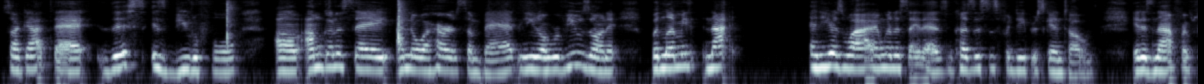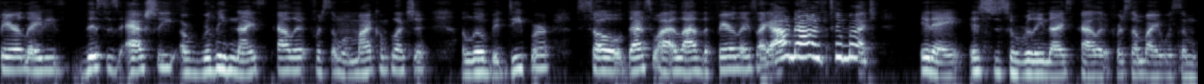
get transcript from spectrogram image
So I got that. This is beautiful. Um, I'm gonna say I know I heard some bad you know reviews on it, but let me not. And here's why I'm to say that is because this is for deeper skin tones. It is not for fair ladies. This is actually a really nice palette for someone my complexion, a little bit deeper. So that's why a lot of the fair ladies like, oh no, it's too much. It ain't. It's just a really nice palette for somebody with some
